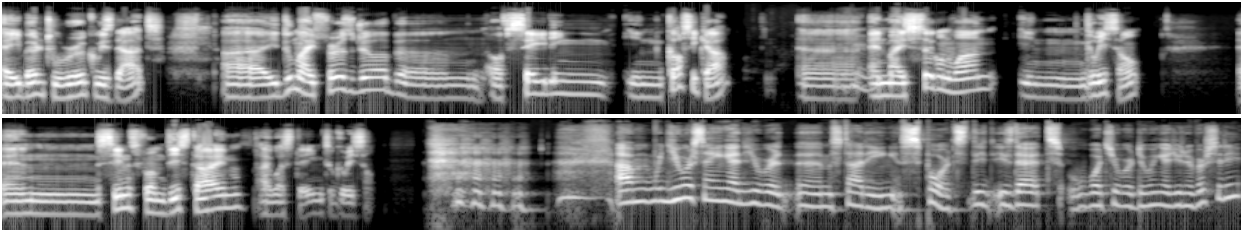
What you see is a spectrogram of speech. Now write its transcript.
able to work with that. I do my first job um, of sailing in Corsica, uh, Mhm. and my second one in Gruissan. And since from this time, I was staying to Gruissan. um, you were saying that you were um, studying sports. Did is that what you were doing at university?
